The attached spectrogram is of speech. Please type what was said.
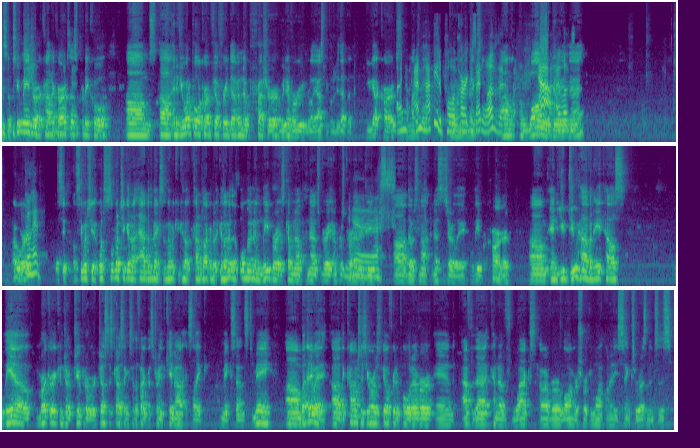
so two major arcana cards. That's pretty cool. Um, uh, and if you want to pull a card, feel free, Devin. No pressure. We never really ask people to do that, but you got cards. I'm, Might as I'm happy to pull a card because I love them. Um, and while Yeah, you're I love that, oh, word. Go ahead. Let's see. Let's see what you what's what you're gonna add to the mix, and then we can kind of talk about it because I know the full moon in Libra is coming up, and that's very Empress card energy. Yes. Uh, though it's not necessarily a Libra card. Um, and you do have an eighth house Leo Mercury conjunct Jupiter. We're just discussing, so the fact that strength came out, it's like makes sense to me. Um, but anyway, uh, the conch is yours. Feel free to pull whatever, and after that, kind of wax however long or short you want on any syncs or resonances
